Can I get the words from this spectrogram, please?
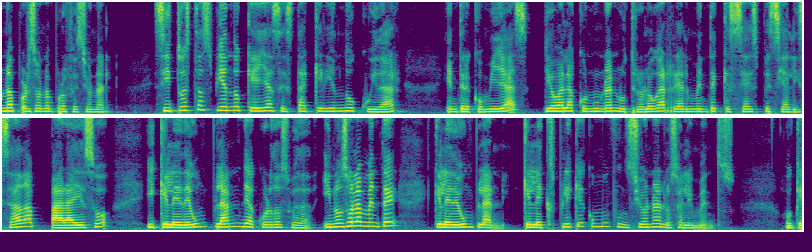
una persona profesional. Si tú estás viendo que ella se está queriendo cuidar, entre comillas, llévala con una nutrióloga realmente que sea especializada para eso y que le dé un plan de acuerdo a su edad. Y no solamente que le dé un plan, que le explique cómo funcionan los alimentos. ¿Ok?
